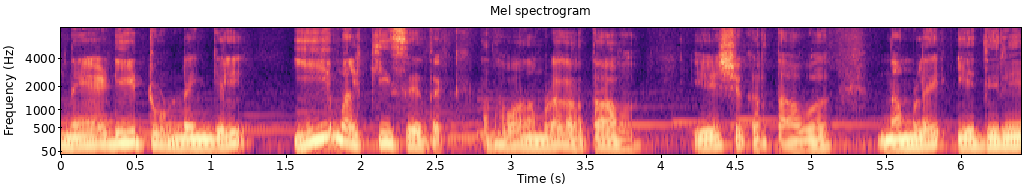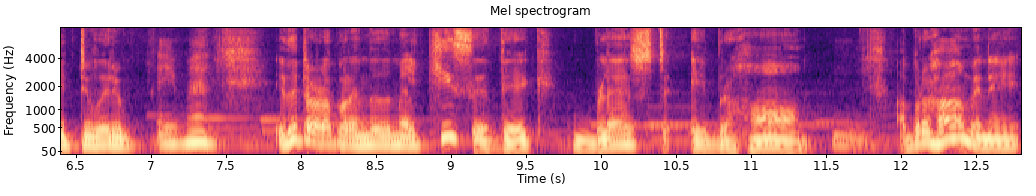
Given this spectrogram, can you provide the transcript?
നേടിയിട്ടുണ്ടെങ്കിൽ ഈ മൽക്കി സേതക് അഥവാ നമ്മുടെ കർത്താവ് യേശു കർത്താവ് നമ്മളെ എതിരേറ്റ് വരും. എന്നിട്ടവിടെ എന്നിട്ട് പറയുന്നത് മെൽക്കി സേതക് ബ്ലെസ്ഡ് എബ്രഹാം. അബ്രഹാമിനെ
